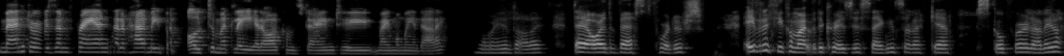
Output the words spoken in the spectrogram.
mentors and friends that have helped me. But ultimately, it all comes down to my mummy and daddy. Mummy and daddy. They are the best supporters. Even if you come out with the craziest things, they're like, yeah, just go for it anyway.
